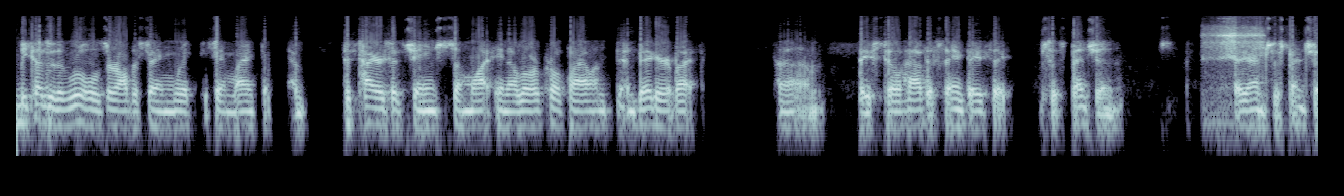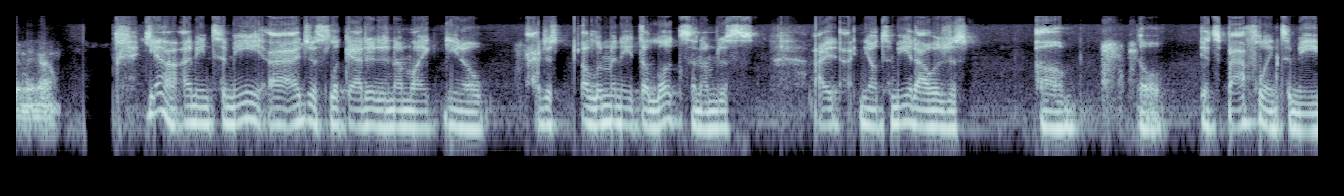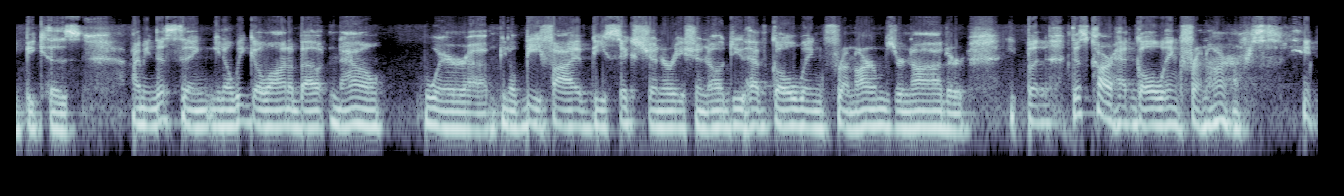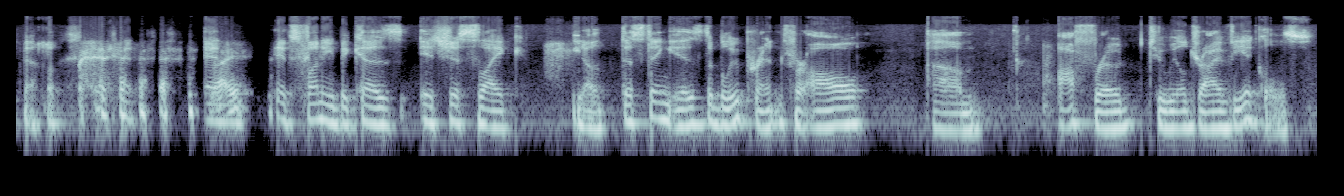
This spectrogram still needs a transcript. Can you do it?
because of the rules, they're all the same width, the same length. And the tires have changed somewhat in a lower profile and, and bigger, but um, they still have the same basic suspension, AM suspension, you know. Yeah, I mean, to me, I just look at it and I'm like, you know, I just eliminate the looks, and I'm just, I, you know, to me, it was just, um, you know, it's baffling to me because, I mean, this thing, you know, we go on about now where uh, you know B5, B6 generation. Oh, do you have gull wing front arms or not? Or, but this car had gull wing front arms. You know, and right? it's funny because it's just like you know this thing is the blueprint for all um, off-road two-wheel drive vehicles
